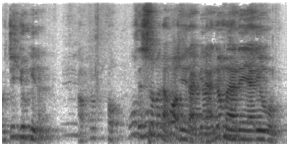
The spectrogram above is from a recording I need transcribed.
okijjukira? Who- sisobola who was that? kukyerabira guy? naye omulala eyaliwo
